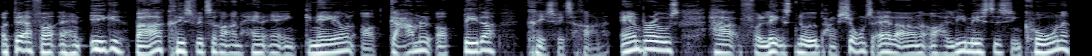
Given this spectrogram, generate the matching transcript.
Og derfor er han ikke bare krigsveteran, han er en gnaven og gammel og bitter krigsveteran. Ambrose har for længst nået pensionsalderen og har lige mistet sin kone,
